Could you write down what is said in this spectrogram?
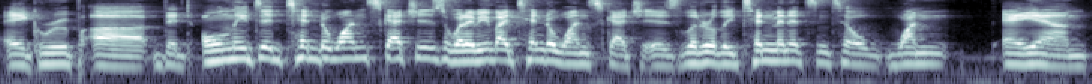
a group uh, that only did 10 to 1 sketches. What I mean by 10 to 1 sketch is literally 10 minutes until 1 a.m.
